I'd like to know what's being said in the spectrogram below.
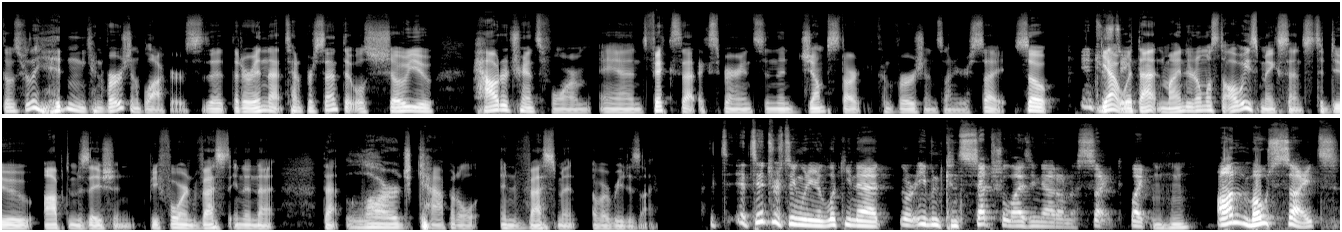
those really hidden conversion blockers that, that are in that 10% that will show you how to transform and fix that experience and then jumpstart conversions on your site. So yeah, with that in mind, it almost always makes sense to do optimization before investing in that that large capital investment of a redesign. It's, it's interesting when you're looking at or even conceptualizing that on a site. Like hmm on most sites,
